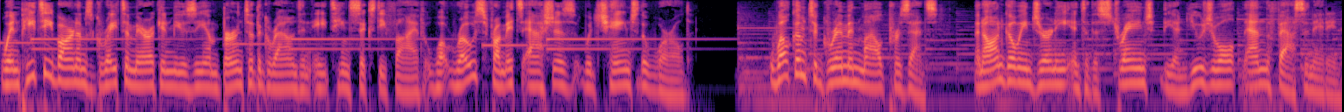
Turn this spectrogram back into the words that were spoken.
When P.T. Barnum's Great American Museum burned to the ground in 1865, what rose from its ashes would change the world. Welcome to Grim and Mild Presents an ongoing journey into the strange, the unusual, and the fascinating.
